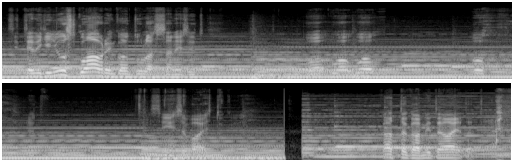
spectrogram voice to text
Sitten tietenkin just kun aurinko on tulossa, niin sit... Wow, wow, wow. Oh, nyt. Siihen se vaihtui kyllä. Kattokaa mitä ajatetaan.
